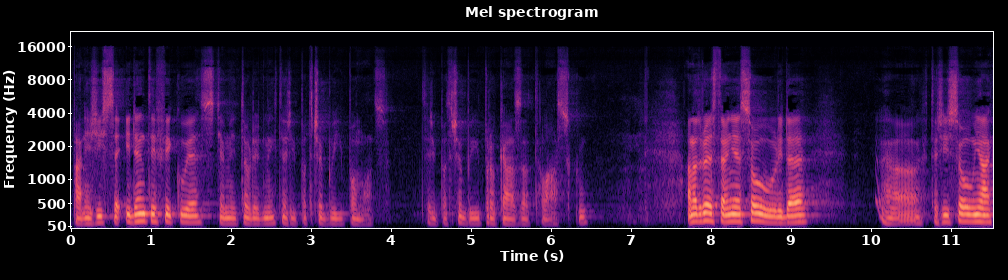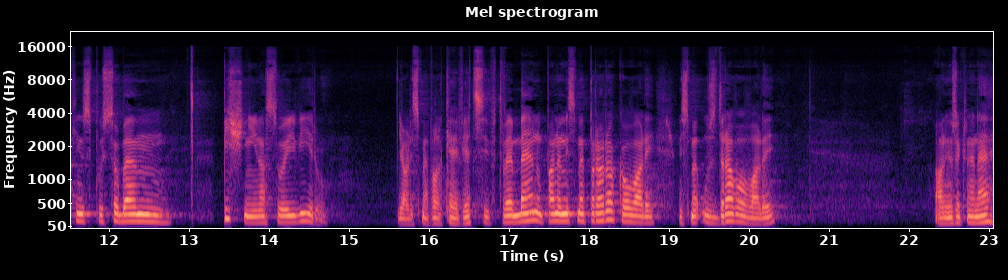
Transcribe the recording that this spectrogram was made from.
Pán Ježíš se identifikuje s těmito lidmi, kteří potřebují pomoc, kteří potřebují prokázat lásku. A na druhé straně jsou lidé, eh, kteří jsou nějakým způsobem pišní na svoji víru. Dělali jsme velké věci. V tvé jménu, pane, my jsme prorokovali, my jsme uzdravovali. A on řekne, ne,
